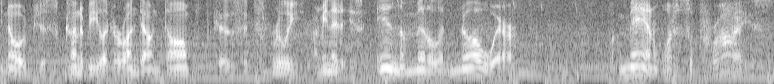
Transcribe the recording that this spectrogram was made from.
you know, it would just kind of be like a rundown dump because it's really, I mean, it is in the middle of nowhere. But man, what a surprise.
